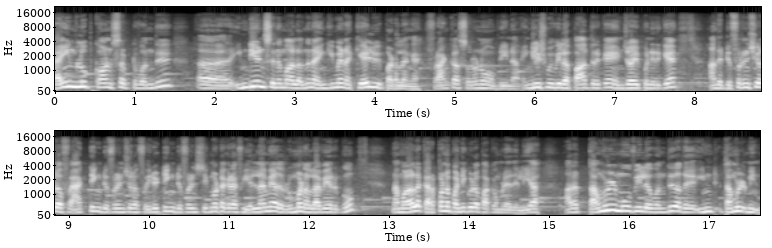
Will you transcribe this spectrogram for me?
டைம் லூப் கான்செப்ட் வந்து இந்தியன் சினிமாவில் வந்து நான் எங்கேயுமே நான் கேள்விப்படலைங்க. ஃப்ராங்காக சொல்லணும் அப்படின்னா. இங்கிலீஷ் மூவியில் பார்த்துருக்கேன் என்ஜாய் பண்ணியிருக்கேன் அந்த differential of acting differential of editing difference cinematography எல்லாமே அது ரொம்ப நல்லாவே இருக்கும். நம்மளால் கற்பனை பண்ணி கூட பார்க்க முடியாது இல்லையா? அதை தமிழ் மூவியில் வந்து அது இன் தமிழ் மீன்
